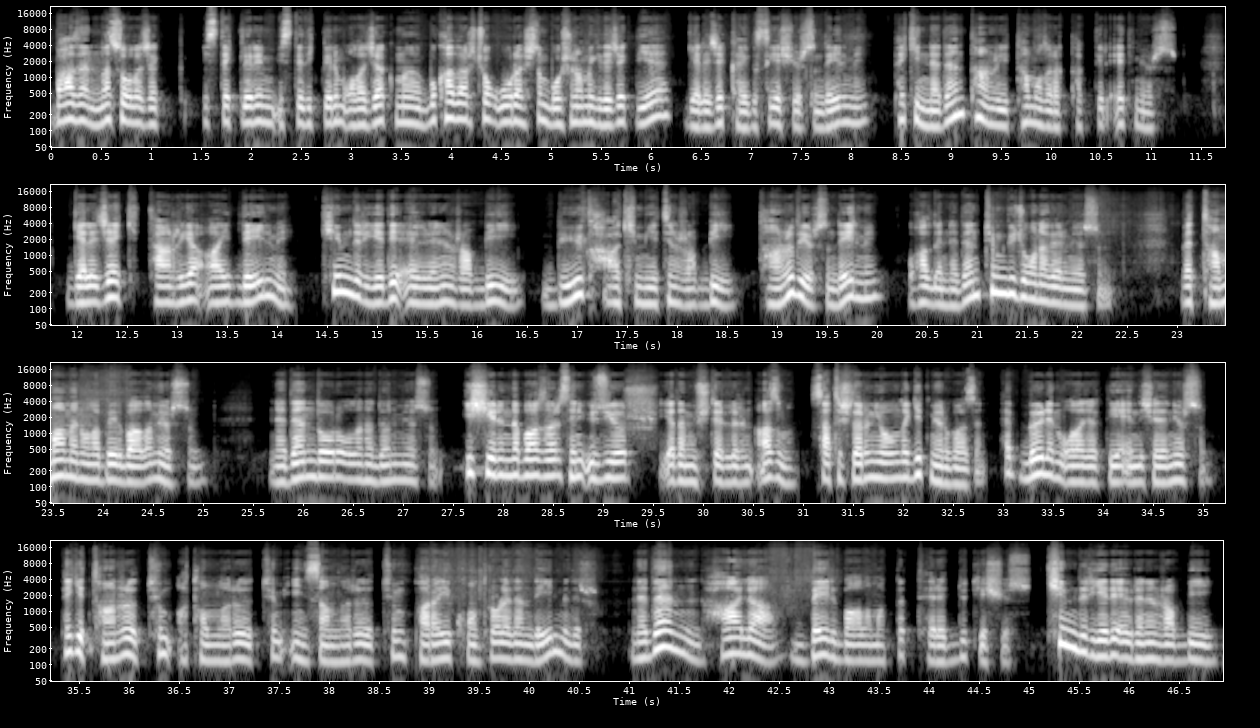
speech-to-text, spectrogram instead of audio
Bazen nasıl olacak, isteklerim, istediklerim olacak mı, bu kadar çok uğraştım boşuna mı gidecek diye gelecek kaygısı yaşıyorsun değil mi? Peki neden Tanrı'yı tam olarak takdir etmiyorsun? Gelecek Tanrı'ya ait değil mi? Kimdir yedi evrenin Rabbi, büyük hakimiyetin Rabbi? Tanrı diyorsun değil mi? O halde neden tüm gücü ona vermiyorsun? Ve tamamen ona bel bağlamıyorsun? Neden doğru olana dönmüyorsun? İş yerinde bazıları seni üzüyor ya da müşterilerin az mı? Satışların yolunda gitmiyor bazen. Hep böyle mi olacak diye endişeleniyorsun. Peki Tanrı tüm atomları, tüm insanları, tüm parayı kontrol eden değil midir? Neden hala bel bağlamakta tereddüt yaşıyorsun? Kimdir yedi evrenin Rabbi?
